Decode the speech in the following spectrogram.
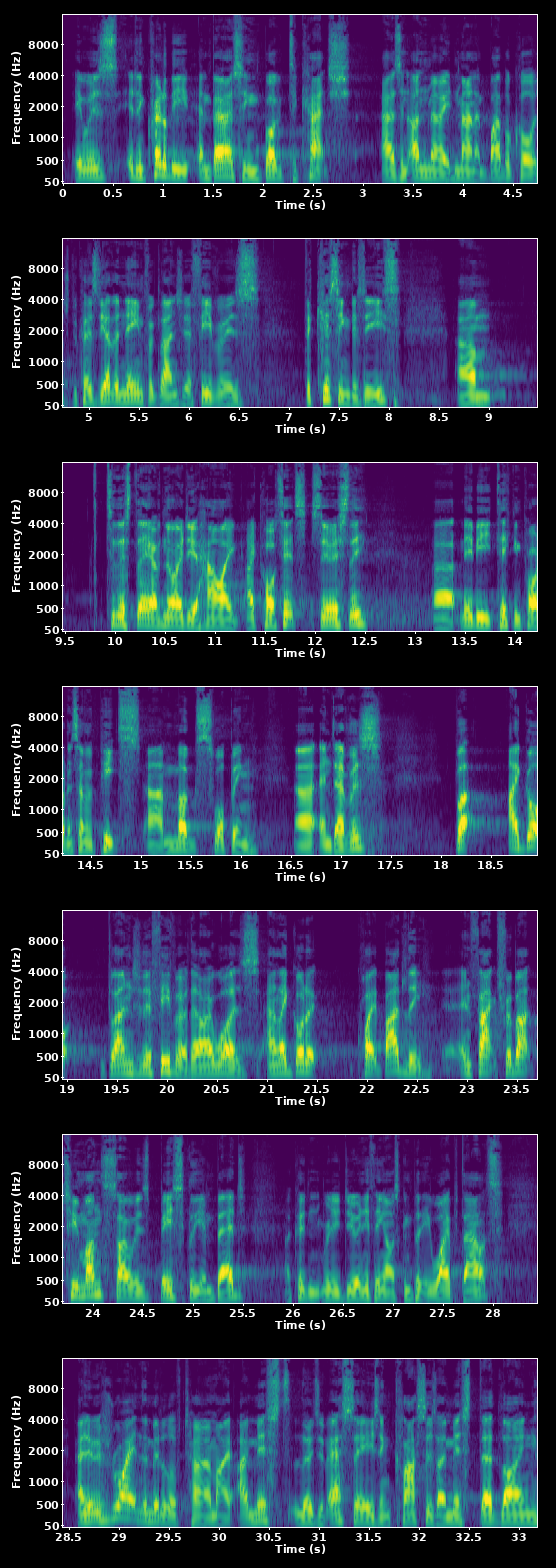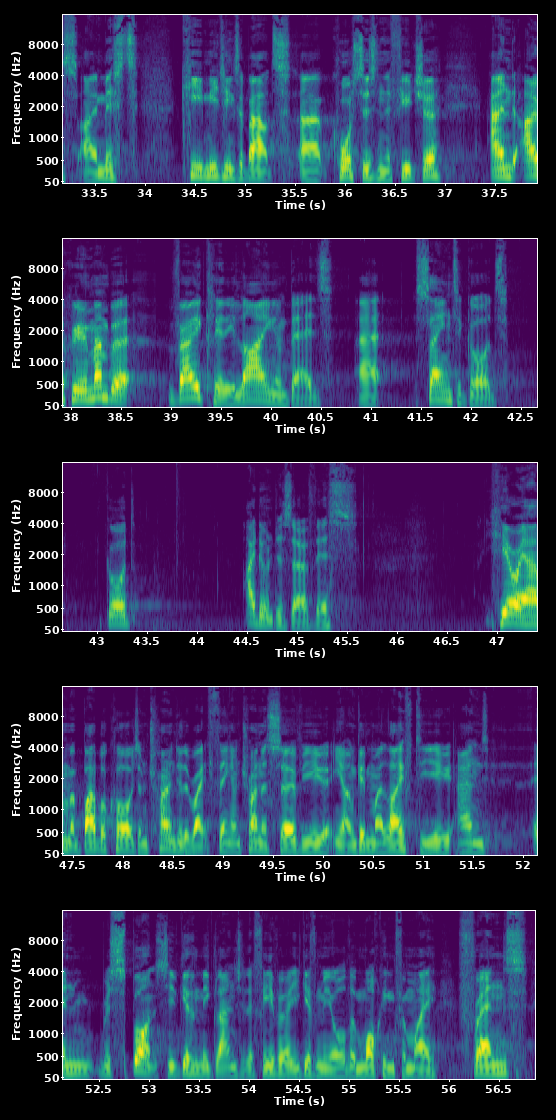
It was an incredibly embarrassing bug to catch as an unmarried man at Bible college because the other name for glandular fever is the kissing disease. Um, to this day, I have no idea how I, I caught it, seriously uh, maybe taking part in some of Pete's uh, mug swapping uh, endeavors. But I got glandular fever. There I was. And I got it quite badly. In fact, for about two months, I was basically in bed. I couldn't really do anything. I was completely wiped out. And it was right in the middle of term. I, I missed loads of essays and classes. I missed deadlines. I missed key meetings about uh, courses in the future. And I can remember very clearly lying in bed, uh, saying to God, God, I don't deserve this. Here I am at Bible college. I'm trying to do the right thing. I'm trying to serve you. You know, I'm giving my life to you. And in response, you've given me glandular fever. You've given me all the mocking from my friends.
